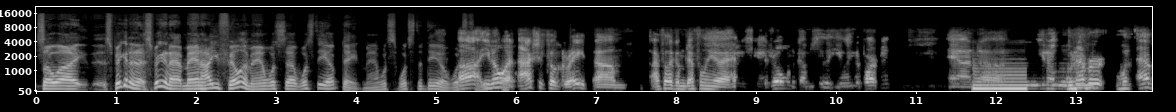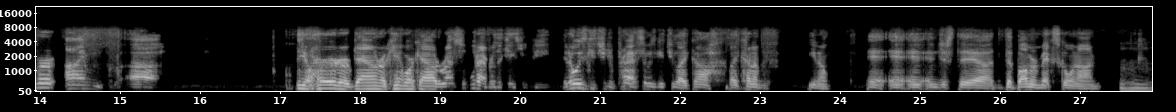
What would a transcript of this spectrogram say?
So uh speaking of that, speaking of that, man, how you feeling, man? What's uh what's the update, man? What's what's the deal? What's uh, you know what? I actually feel great. Um, I feel like I'm definitely ahead of schedule when it comes to the healing department. And uh, you know, whenever whenever I'm uh, you know hurt or down or can't work out or rest, whatever the case would be, it always gets you depressed. It always gets you like oh, like kind of you know, and, and, and just the uh, the bummer mix going on. Mm-hmm.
